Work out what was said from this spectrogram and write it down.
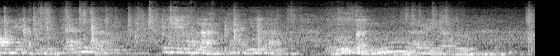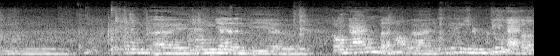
con hay gặp những cái ờ, cái duyên không lành, chẳng hạn như là vướng bệnh rồi ờ, trong ờ, trong gia đình thì con cái vướng bệnh hoặc là những cái chướng ngại vật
